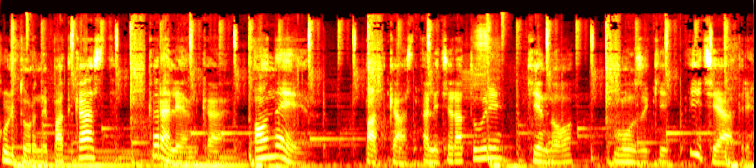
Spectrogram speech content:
Культурный подкаст «Короленко On Air». Подкаст о литературе, кино, музыке и театре.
